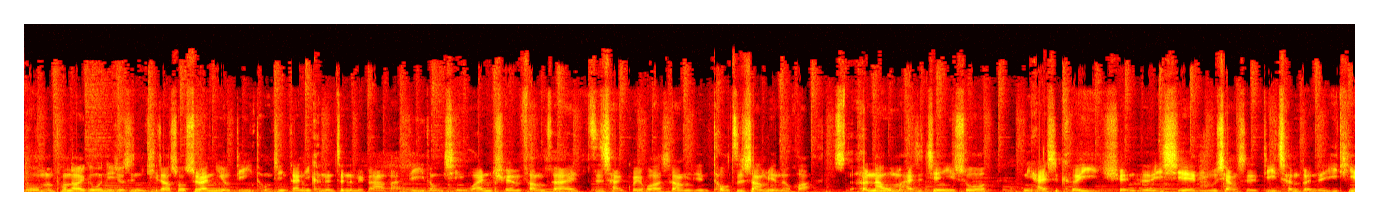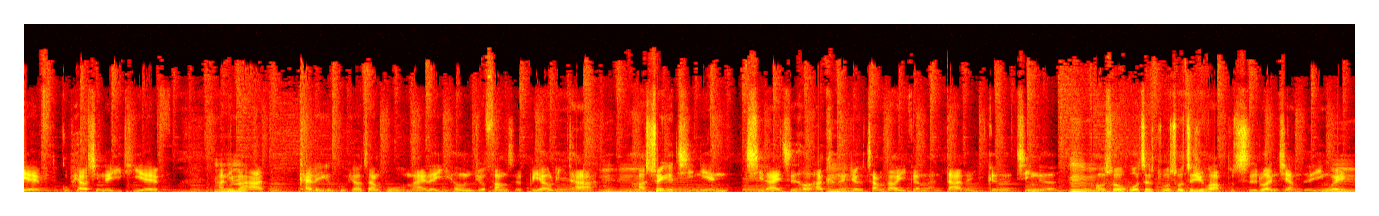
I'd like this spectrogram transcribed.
我们碰到一个问题，就是你提到说，虽然你有第一桶金，但你可能真的没办法把第一桶金完全放在资产规划上面、投资上面的话，呃，那我们还是建议说，你还是可以选择一些，比如像是低成本的 ETF、股票型的 ETF，啊，你把它开了一个股票账户，买了以后你就放着，不要理它，嗯，啊，睡个几年起来之后，它可能就涨到一个蛮大的一个金额。嗯，我说我这我说这句话不是乱讲的，因为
